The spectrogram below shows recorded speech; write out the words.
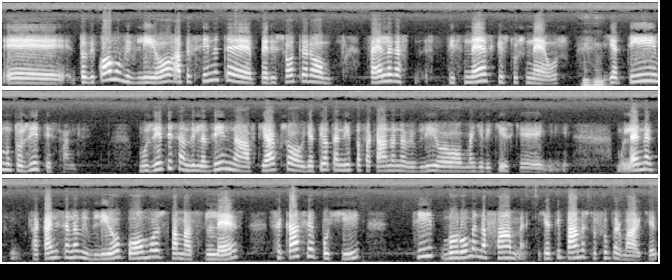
Ε, το δικό μου βιβλίο απευθύνεται περισσότερο θα έλεγα στις νέες και στους νεους γιατί μου το ζήτησαν. Μου ζήτησαν δηλαδή να φτιάξω, γιατί όταν είπα θα κάνω ένα βιβλίο μαγειρικής και μου λένε θα κάνεις ένα βιβλίο που όμως θα μας λες σε κάθε εποχή τι μπορούμε να φάμε. Γιατί πάμε στο σούπερ μάρκετ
